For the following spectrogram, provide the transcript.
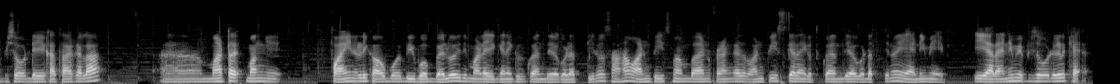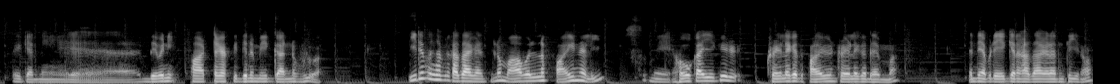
එපිසෝඩ්ඩේ කතා කලා මට මංගේ ෆයිනලි කවබ බිබ බැලෝ මට ගැනක කන්දය ගොඩත් තින සහ වන් පිස් මබාන් ප්‍රංග වන් පිස් කන එකතු කන්දය ගොඩත් තින ඇනිම ඒ අරනිම පිසෝඩ් කැන්නේ දෙවනි පාට්ටක් විදින මේ ගන්න පුළුව ඊට පස කතා ගැතින මවල්ල ෆයිනලි මේ හෝකයික ට්‍රේලක පලවින් ට්‍රේලක දැම්ම. ඇති අපට ඒකන කතා කරන්ති නවා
